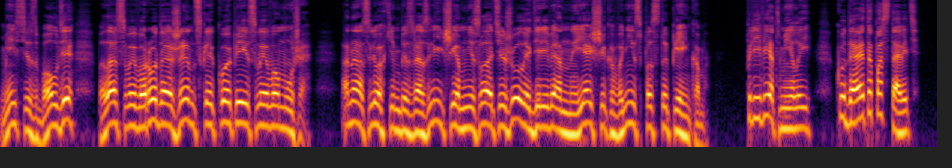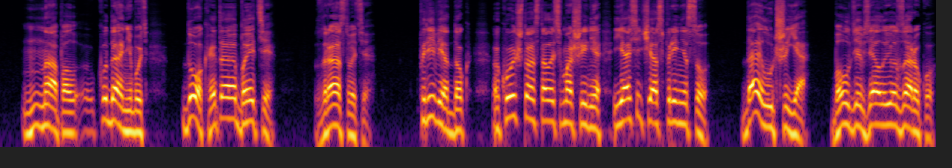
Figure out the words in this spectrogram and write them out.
Миссис Болди была своего рода женской копией своего мужа. Она с легким безразличием несла тяжелый деревянный ящик вниз по ступенькам. «Привет, милый. Куда это поставить?» «На пол. Куда-нибудь. Док, это Бетти». «Здравствуйте». «Привет, док. Кое-что осталось в машине. Я сейчас принесу». «Дай лучше я». Болди взял ее за руку.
